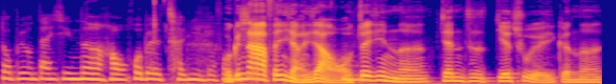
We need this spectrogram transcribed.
都不用担心呢，好会不会成瘾的风险。我跟大家分享一下，我、嗯、最近呢，兼职接触有一个呢。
